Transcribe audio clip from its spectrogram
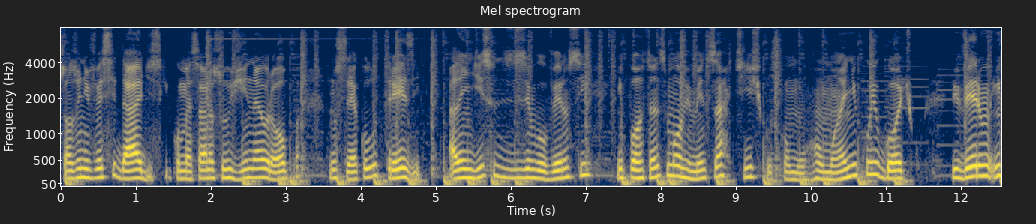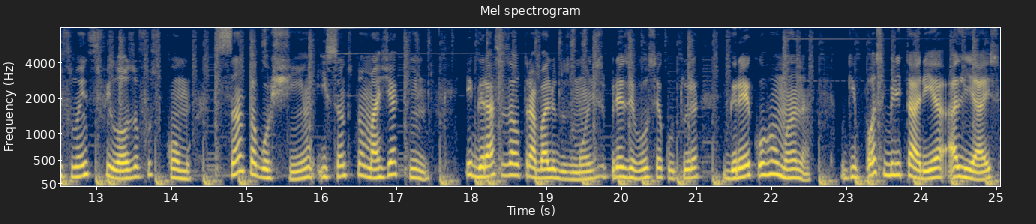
são as universidades, que começaram a surgir na Europa no século XIII. Além disso, desenvolveram-se importantes movimentos artísticos, como o românico e o gótico. Viveram influentes filósofos como Santo Agostinho e Santo Tomás de Aquino, e graças ao trabalho dos monges preservou-se a cultura greco-romana o que possibilitaria, aliás,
